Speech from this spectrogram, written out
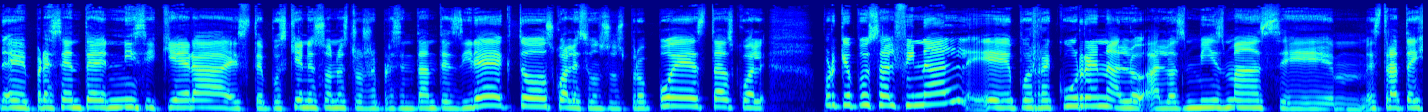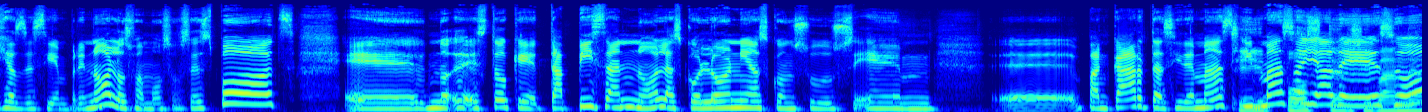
eh, presente ni siquiera este, pues, quiénes son nuestros representantes directos, cuáles son sus propuestas, cuál, porque pues al final eh, pues recurren a, lo- a las mismas eh, estrategias de siempre, ¿no? Los famosos spots, esto que tapizan, ¿no? Las colonias con sus... eh, pancartas y demás. Sí, y más allá de eso,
